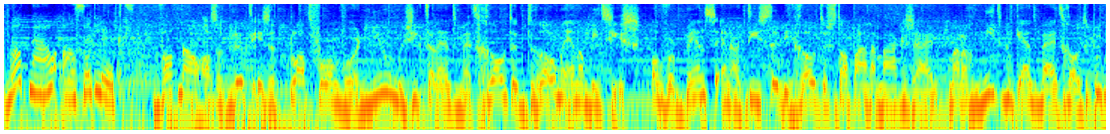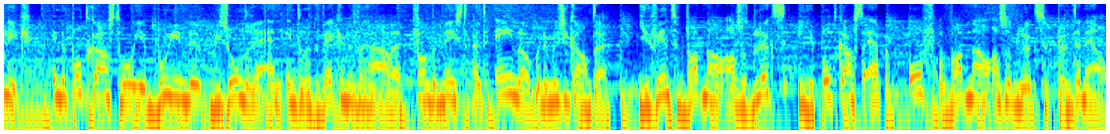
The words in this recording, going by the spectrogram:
Wat nou als het lukt? Wat nou als het lukt is het platform voor nieuw muziektalent met grote dromen en ambities. Over bands en artiesten die grote stappen aan het maken zijn, maar nog niet bekend bij het grote publiek. In de podcast hoor je boeiende, bijzondere en indrukwekkende verhalen van de meest uiteenlopende muzikanten. Je vindt Wat nou als het lukt in je podcast app of watnoualshetlukt.nl.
